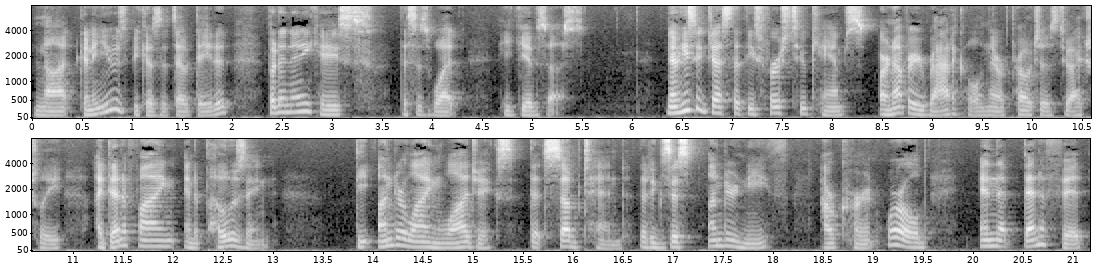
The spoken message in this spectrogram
not going to use because it's outdated. But in any case, this is what he gives us. Now, he suggests that these first two camps are not very radical in their approaches to actually identifying and opposing the underlying logics that subtend, that exist underneath our current world, and that benefit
